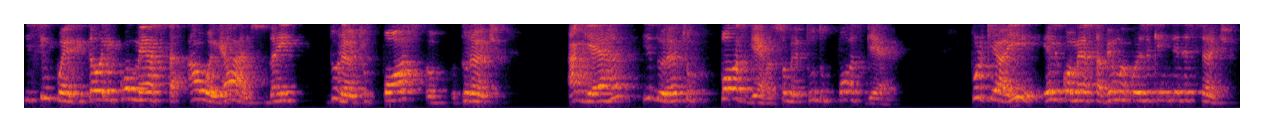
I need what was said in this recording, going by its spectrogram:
e 50. Então ele começa a olhar isso daí durante o pós, durante a guerra e durante o pós-guerra, sobretudo pós-guerra. Porque aí ele começa a ver uma coisa que é interessante.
